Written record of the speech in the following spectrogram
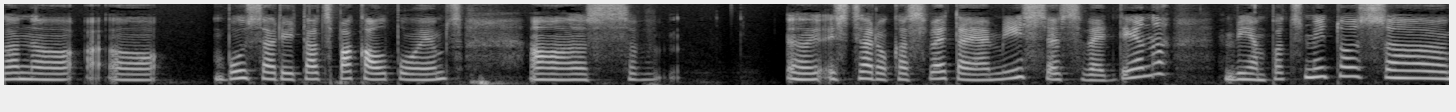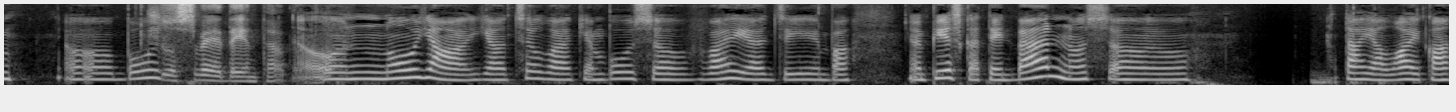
gan būs arī tāds pakalpojums. Es ceru, ka svētajā mise svētdiena 11. būs. Šo svētdienu tātad. Nu jā, ja cilvēkiem būs vajadzība pieskatīt bērnus tajā laikā,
